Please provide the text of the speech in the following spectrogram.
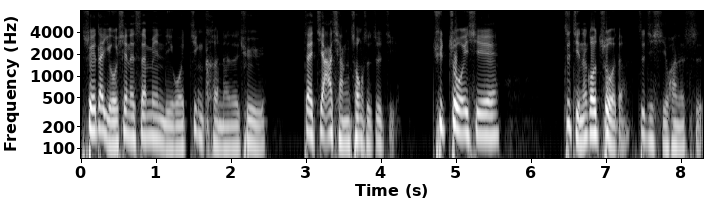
所以在有限的生命里，我尽可能的去再加强充实自己，去做一些自己能够做的、自己喜欢的事。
